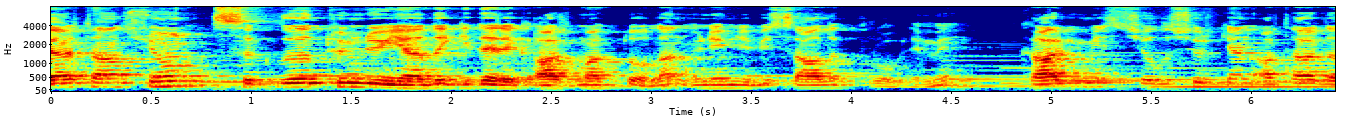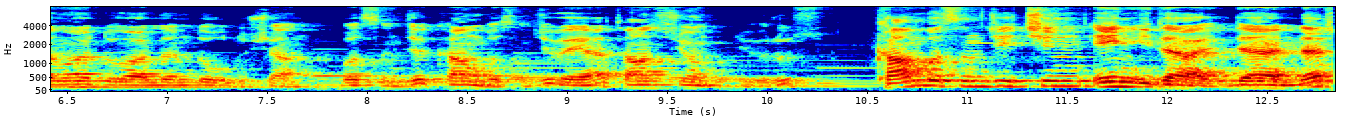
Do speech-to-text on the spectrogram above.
Hipertansiyon sıklığı tüm dünyada giderek artmakta olan önemli bir sağlık problemi. Kalbimiz çalışırken atar damar duvarlarında oluşan basınca kan basıncı veya tansiyon diyoruz. Kan basıncı için en ideal değerler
